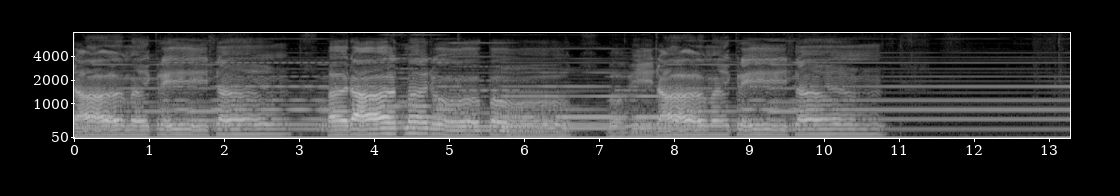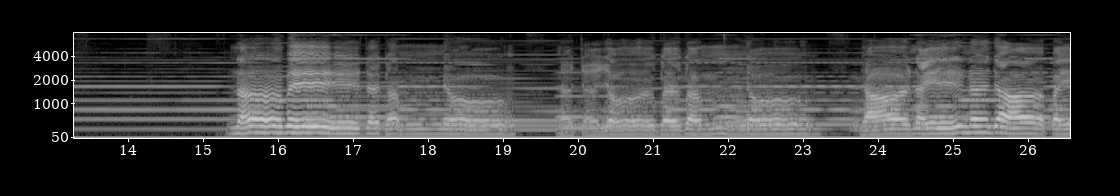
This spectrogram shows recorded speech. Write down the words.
रामकृष्ण परात्मरूपो भुवि रामकृष्ण न वेदगम्यो न च योगगम्यो ध्यानैर्न जापै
